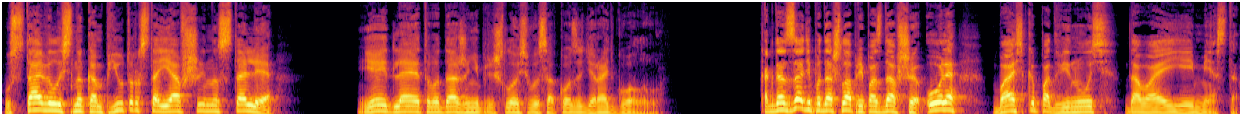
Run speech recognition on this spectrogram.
уставилась на компьютер, стоявший на столе. Ей для этого даже не пришлось высоко задирать голову. Когда сзади подошла припоздавшая Оля, Баська подвинулась, давая ей место.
